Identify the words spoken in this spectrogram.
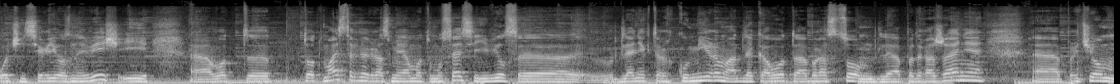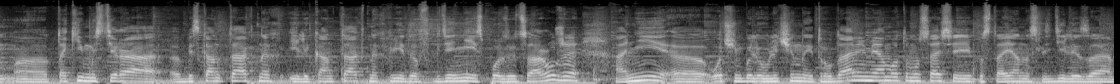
очень серьезная вещь, и а, вот э, тот мастер, как раз Миямото Мусаси, явился э, для некоторых кумиром, а для кого-то образцом для подражания. Э, Причем э, такие мастера бесконтактных или контактных видов, где не используется оружие, они э, очень были увлечены трудами Миямото Мусаси и постоянно следили за,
